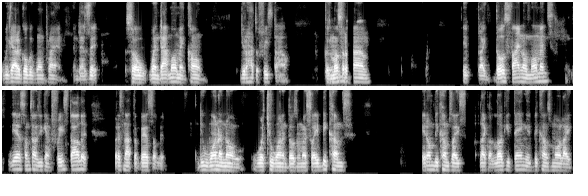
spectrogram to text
we got to go with one plan and that's it. So when that moment comes, you don't have to freestyle because most of the time, it like those final moments, yeah, sometimes you can freestyle it, but it's not the best of it. You want to know what you want in those moments, so it becomes, it don't becomes like like a lucky thing. It becomes more like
